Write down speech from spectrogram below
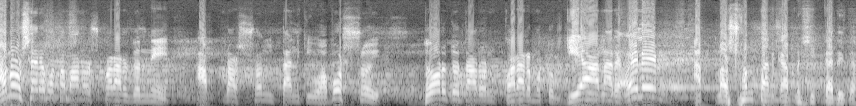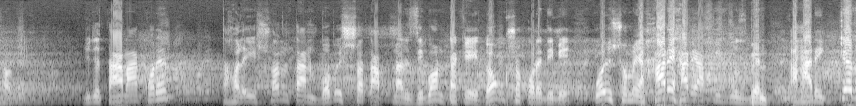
মানুষের মতো মানুষ করার জন্য আপনার সন্তানকে অবশ্যই ধৈর্য ধারণ করার মতো জ্ঞান আর এলেম আপনার সন্তানকে আপনি শিক্ষা দিতে হবে। যদি তা না করেন, তাহলে এই সন্তান ভবিষ্যৎ আপনার জীবনটাকে ধ্বংস করে দিবে। ওই সময় হারে হারে আপনি বুঝবেন, আহারে কেন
